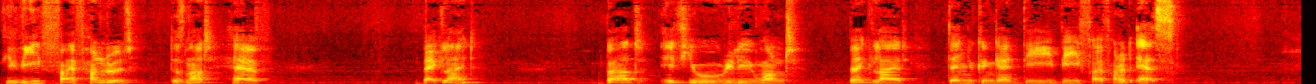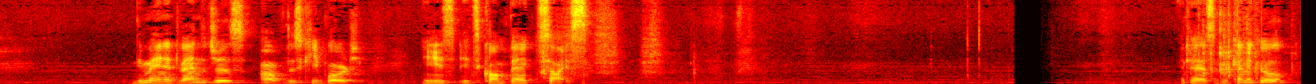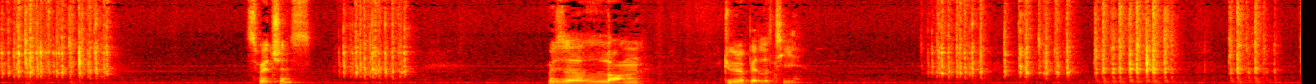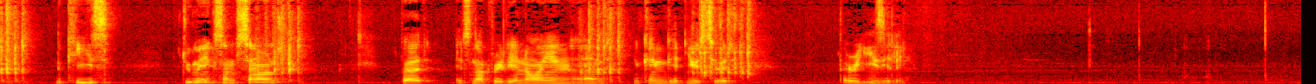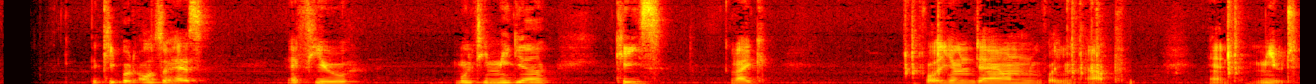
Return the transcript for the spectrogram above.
The V500 does not have backlight, but if you really want backlight, then you can get the V500S. The main advantages of this keyboard is its compact size. It has mechanical switches with a long durability. The keys do make some sound, but it's not really annoying and you can get used to it very easily. The keyboard also has a few multimedia keys like volume down, volume up, and mute.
